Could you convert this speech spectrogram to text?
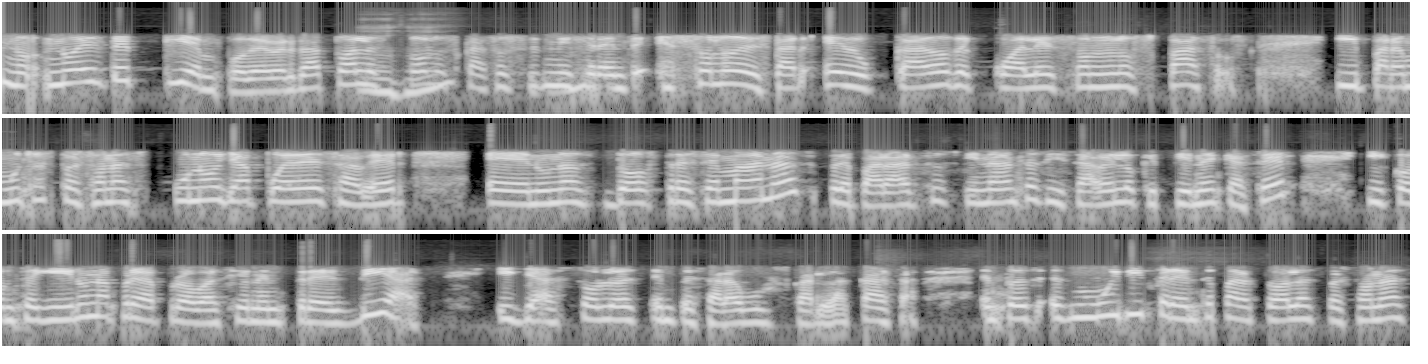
no, no es de tiempo, de verdad, todas las- todos los casos es diferente, es solo de estar educado de cuáles son los pasos. Y para muchas personas uno ya puede saber en unas dos, tres semanas preparar sus finanzas y sabe lo que tiene que hacer y conseguir una preaprobación en tres días y ya solo es empezar a buscar la casa. Entonces es muy diferente para todas las personas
